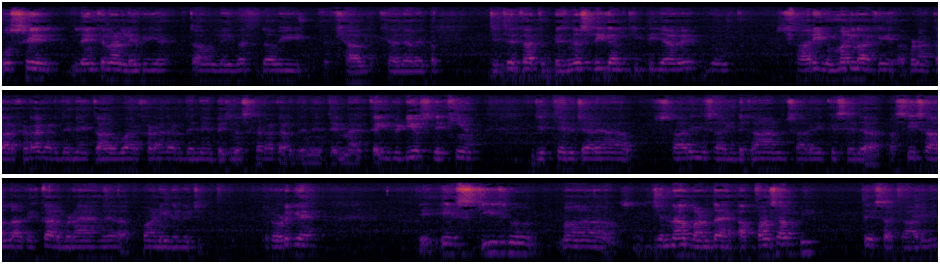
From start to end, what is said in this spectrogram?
ਉਸੇ ਲਿੰਕ ਨਾਲ ਲੈ ਵੀ ਹੈ, ਤਾਂ ਲੇਬਰ ਦਾ ਵੀ ਖਿਆਲ ਰੱਖਿਆ ਜਾਵੇ, ਪਰ ਜਿੱਥੇ ਤੱਕ ਬਿਜ਼ਨਸ ਦੀ ਗੱਲ ਕੀਤੀ ਜਾਵੇ, ਲੋਕ ਸਾਰੀ ਉਮਰ ਲਾ ਕੇ ਆਪਣਾ ਘਰ ਖੜਾ ਕਰਦੇ ਨੇ, ਕਾਰੋਬਾਰ ਖੜਾ ਕਰਦੇ ਨੇ ਬਿਜ਼ਨਸ ਖੜਾ ਕਰਦੇ ਨੇ, ਤੇ ਮੈਂ ਕਈ ਵੀਡੀਓਜ਼ ਦੇਖੀਆਂ, ਜਿੱਥੇ ਵਿਚਾਰਿਆਂ ਸਾਰੀ ਦੀ ਸਾਰੀ ਦੁਕਾਨ, ਸਾਰੇ ਕਿਸੇ ਦਾ 80 ਸਾਲ ਲਾ ਕੇ ਘਰ ਬਣਾਇਆ ਹੋਇਆ, ਪਾਣੀ ਦੇ ਵਿੱਚ ਰੁੜ ਗਿਆ। ਤੇ ਇਸ ਚੀਜ਼ ਨੂੰ ਜਿੰਨਾ ਬਣਦਾ ਹੈ, ਆਪਾਂ ਸਭ ਵੀ ਤੇ ਸਰਕਾਰ ਵੀ।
